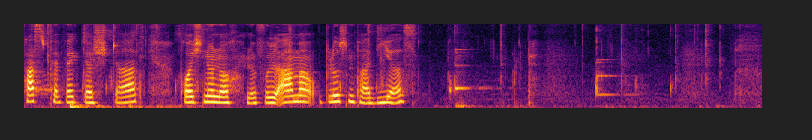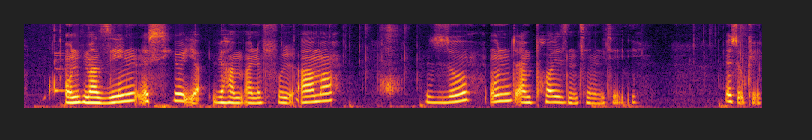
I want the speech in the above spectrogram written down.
fast perfekter Start. Brauche ich nur noch eine Full Armor plus ein paar Dias. Und mal sehen ist hier. Ja, wir haben eine Full Armor. So. Und ein Poison TNT. Ist okay.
